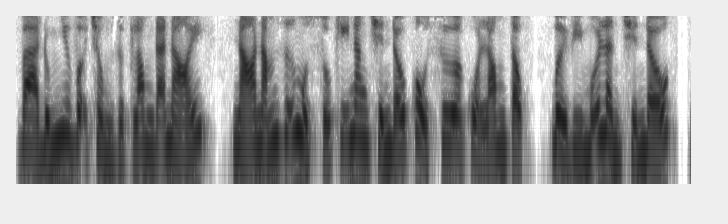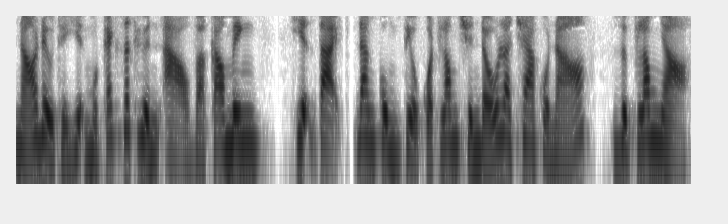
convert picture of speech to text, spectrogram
và đúng như vợ chồng Dực Long đã nói, nó nắm giữ một số kỹ năng chiến đấu cổ xưa của Long tộc, bởi vì mỗi lần chiến đấu, nó đều thể hiện một cách rất huyền ảo và cao minh. Hiện tại, đang cùng tiểu quật Long chiến đấu là cha của nó, Dực Long nhỏ,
